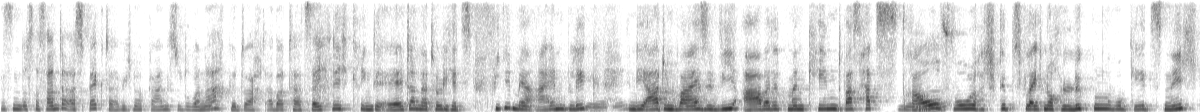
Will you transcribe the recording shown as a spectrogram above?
Das ist ein interessanter Aspekt, da habe ich noch gar nicht so drüber nachgedacht. Aber tatsächlich kriegen die Eltern natürlich jetzt viel mehr Einblick ja. in die Art und Weise, wie arbeitet mein Kind, was hat es drauf, ja. wo gibt es vielleicht noch Lücken, wo geht es nicht.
